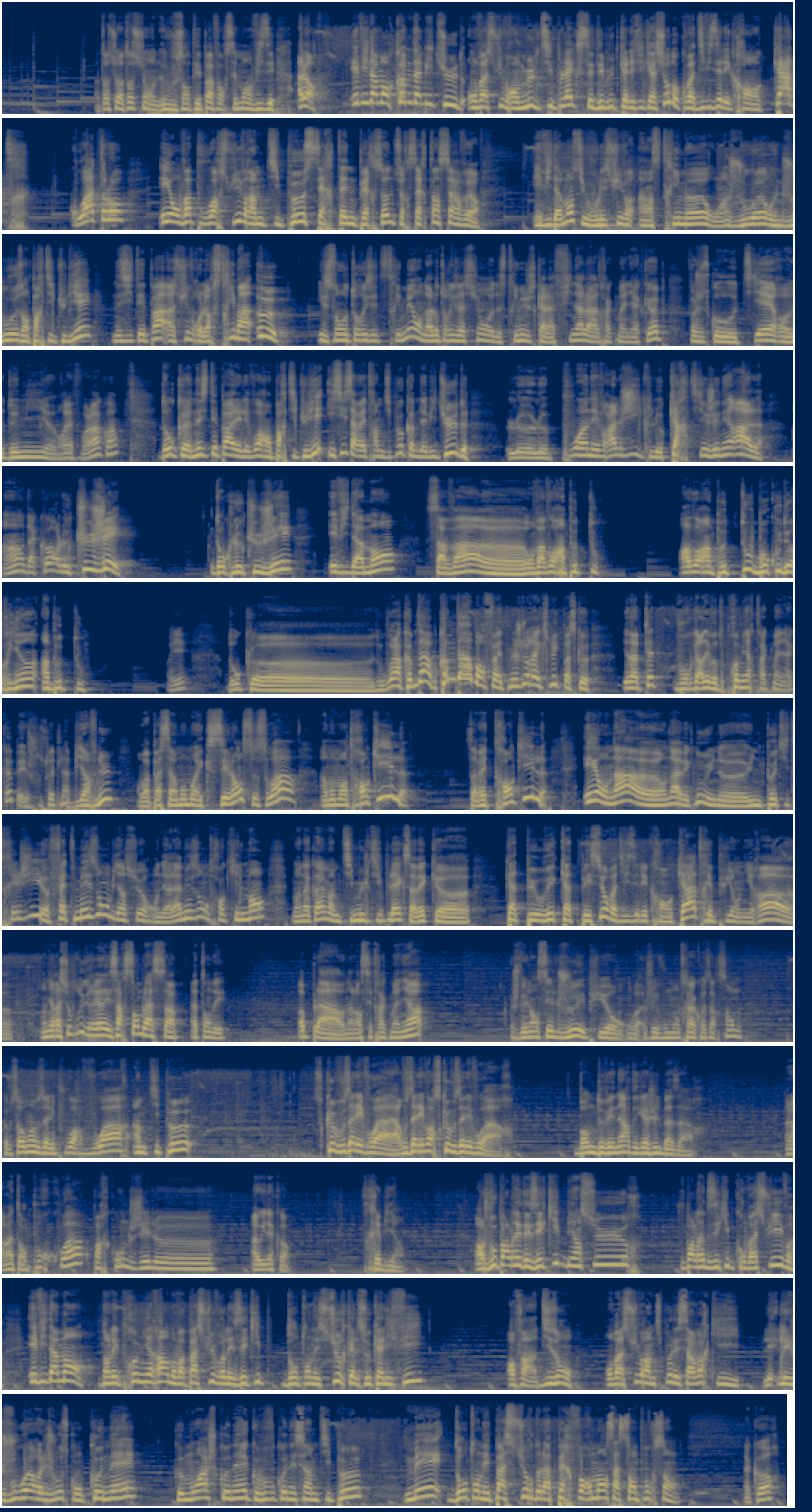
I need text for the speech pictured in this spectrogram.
Attention, attention, ne vous sentez pas forcément visé. Alors, évidemment, comme d'habitude, on va suivre en multiplex ces débuts de qualification. Donc, on va diviser l'écran en 4, 4, et on va pouvoir suivre un petit peu certaines personnes sur certains serveurs. Évidemment, si vous voulez suivre un streamer ou un joueur ou une joueuse en particulier, n'hésitez pas à suivre leur stream à eux. Ils sont autorisés de streamer. On a l'autorisation de streamer jusqu'à la finale à la Trackmania Cup. Enfin, jusqu'au tiers, euh, demi, euh, bref, voilà quoi. Donc, euh, n'hésitez pas à aller les voir en particulier. Ici, ça va être un petit peu comme d'habitude le, point névralgique, le quartier général, hein, d'accord Le QG. Donc le QG, évidemment, ça va, euh, on va avoir un peu de tout. On va avoir un peu de tout, beaucoup de rien, un peu de tout. Vous voyez? Donc, euh, donc voilà, comme d'hab, comme d'hab en fait. Mais je le réexplique parce que il y en a peut-être, vous regardez votre première Trackmania Cup et je vous souhaite la bienvenue. On va passer un moment excellent ce soir, un moment tranquille. Ça va être tranquille. Et on a, euh, on a avec nous une, petite régie, euh, faite maison bien sûr. On est à la maison tranquillement, mais on a quand même un petit multiplex avec 4 euh, POV, 4 PC. On va diviser l'écran en 4 et puis on ira, on ira sur le truc. Regardez, ça ressemble à ça. Attendez. Hop là, on a lancé Trackmania. Je vais lancer le jeu et puis on va, je vais vous montrer à quoi ça ressemble. Comme ça au moins vous allez pouvoir voir un petit peu ce que vous allez voir. Vous allez voir ce que vous allez voir. Bande de vénards, dégagez le bazar. Alors attends, pourquoi par contre j'ai le... Ah oui, d'accord. Très bien. Alors, je vous parlerai des équipes, bien sûr. Je vous parlerai des équipes qu'on va suivre. Évidemment, dans les premiers rounds, on va pas suivre les équipes dont on est sûr qu'elles se qualifient. Enfin, disons, on va suivre un petit peu les serveurs qui... Les, joueurs et les joueuses qu'on connaît, que moi je connais, que vous vous connaissez un petit peu, mais dont on n'est pas sûr de la performance à 100%. D'accord?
